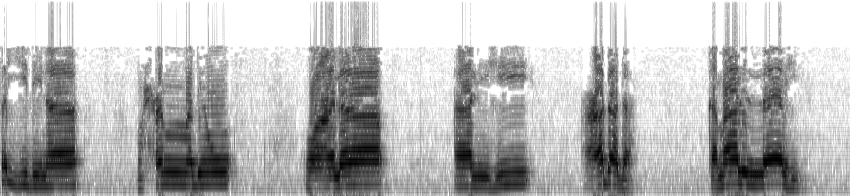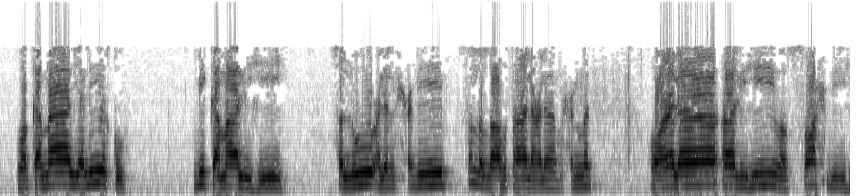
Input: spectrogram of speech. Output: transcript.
سیدنا محمد وعلی آله عدد كمال الله وكما يليق بكماله صلوا على الحبيب صلى الله تعالى على محمد وعلى آله وصحبه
